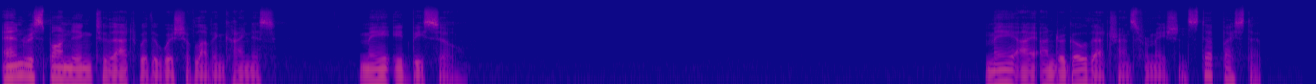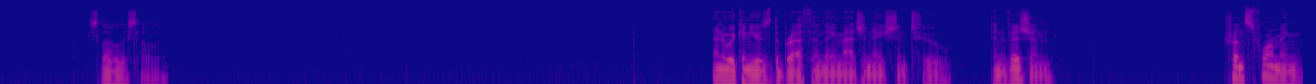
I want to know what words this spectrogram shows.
And responding to that with a wish of loving kindness. May it be so. May I undergo that transformation step by step, slowly, slowly. And we can use the breath and the imagination to envision transforming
